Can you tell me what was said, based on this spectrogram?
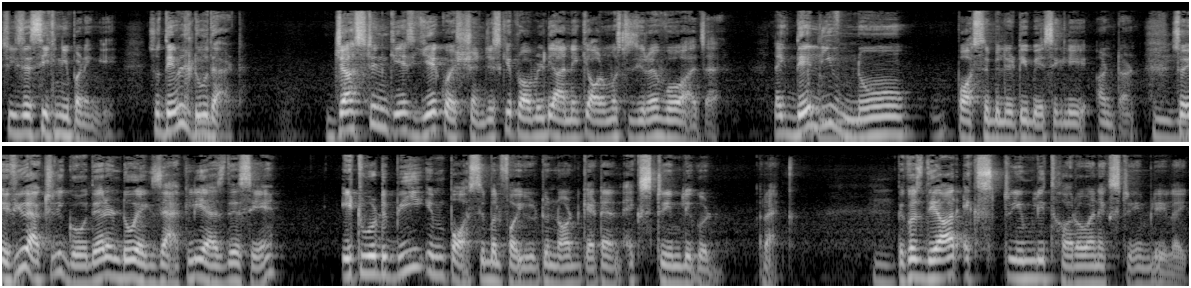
चीज़ें सीखनी पड़ेंगी। So they will do that just in case ये क्वेश्चन जिसकी प्रोबेबिलिटी आने की ऑलमोस्ट ज़ीरो है वो आ जाए। Like they leave no possibility basically unturned. Hmm. So if you actually go there and do exactly as they say it would be impossible for you to not get an extremely good rank. Hmm. Because they are extremely thorough and extremely like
